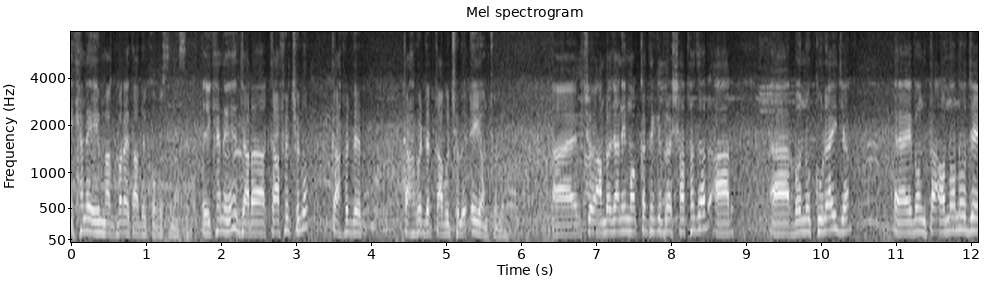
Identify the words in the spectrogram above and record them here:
এখানে এই মাকবারায় তাদের কবরস্থান আছে। এইখানে যারা কাফের ছিল, কাফেরদের কাফেরদের তাবু ছিল এই অঞ্চলে। আমরা জানি মক্কা থেকে প্রায় সাত হাজার আর বনু কুরাইজা এবং তা অন্যান্য যে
